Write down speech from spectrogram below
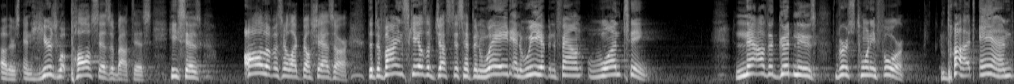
others. And here's what Paul says about this He says, All of us are like Belshazzar. The divine scales of justice have been weighed, and we have been found wanting. Now, the good news, verse 24. But, and,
